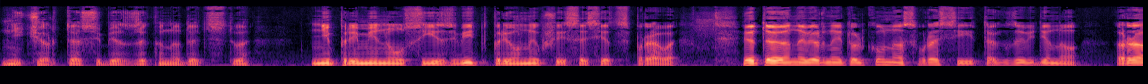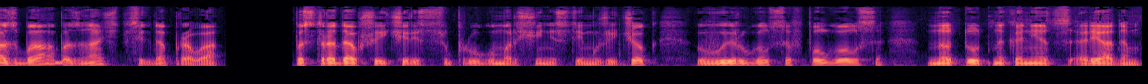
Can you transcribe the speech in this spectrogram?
Ни черта себе законодательство. Не приминул съязвить приунывший сосед справа. Это, наверное, только у нас в России так заведено. Раз баба, значит, всегда права. Пострадавший через супругу морщинистый мужичок выругался в полголоса, но тут, наконец, рядом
